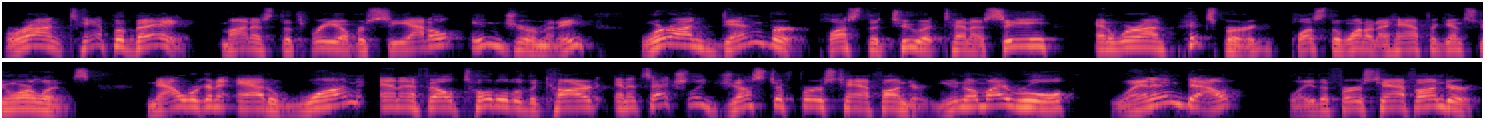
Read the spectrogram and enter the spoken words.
We're on Tampa Bay minus the three over Seattle in Germany. We're on Denver plus the two at Tennessee. And we're on Pittsburgh plus the one and a half against New Orleans. Now we're going to add one NFL total to the card, and it's actually just a first half under. You know my rule. When in doubt, play the first half under.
